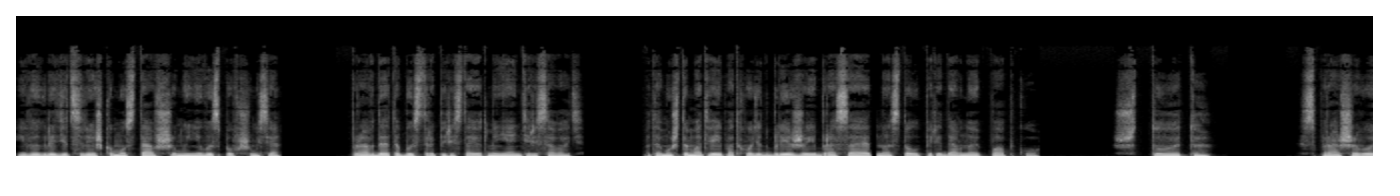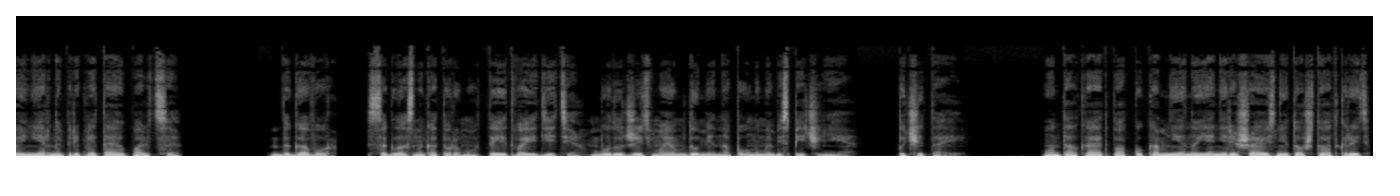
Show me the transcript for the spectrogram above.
и выглядит слишком уставшим и невыспавшимся. Правда, это быстро перестает меня интересовать, потому что Матвей подходит ближе и бросает на стол передо мной папку. «Что это?» Спрашиваю и нервно переплетаю пальцы. Договор, согласно которому ты и твои дети будут жить в моем доме на полном обеспечении. Почитай. Он толкает папку ко мне, но я не решаюсь не то что открыть,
